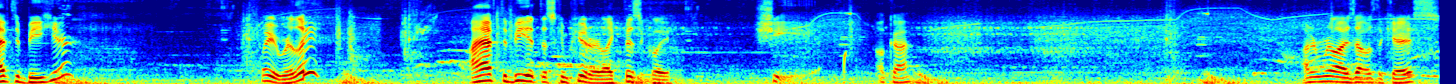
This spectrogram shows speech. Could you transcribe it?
I have to be here? Wait, really? I have to be at this computer, like physically. Shit. Okay. I didn't realize that was the case.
